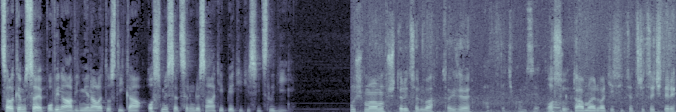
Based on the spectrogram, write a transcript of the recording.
Celkem se povinná výměna letos týká 875 tisíc lidí. Už mám 42, takže 8, tamhle 2034.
